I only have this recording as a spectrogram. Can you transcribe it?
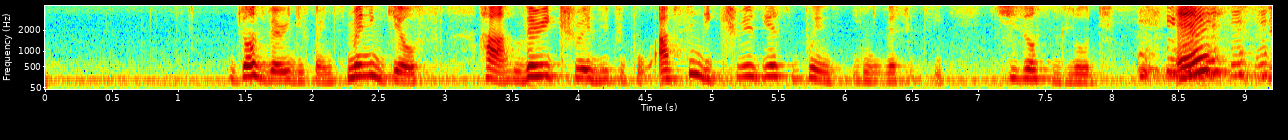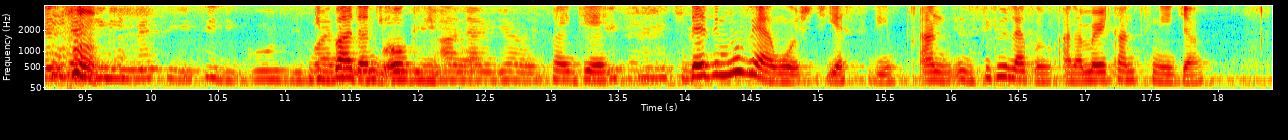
just very different. Many girls, ha, very crazy people. I've seen the craziest people in university. Jesus is Lord. eh? They said in university, you see the good, the, bad and the ugly. And uh, yeah, Right there. It's really true. There's a movie I watched yesterday, and it's the secret life of an American teenager.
